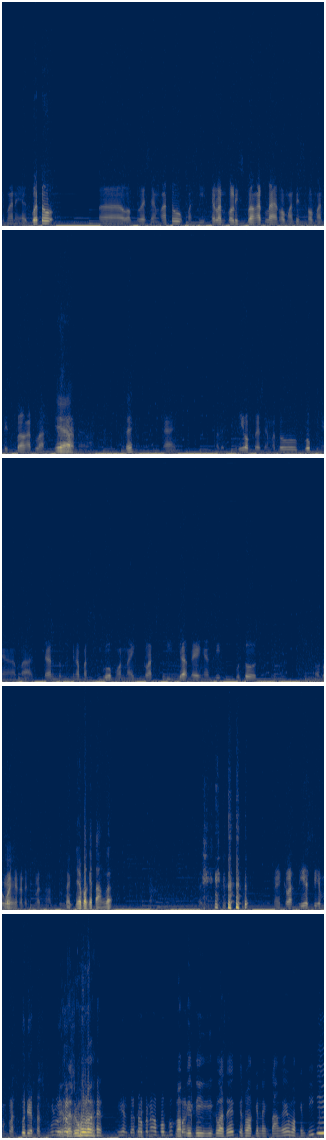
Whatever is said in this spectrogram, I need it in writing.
gimana ya gue tuh eh, waktu SMA tuh masih melankolis banget lah romantis romantis banget lah Iya. ke sana. Terus? nah pada jadi waktu SMA tuh gue punya pacar terus kira pas gue mau naik kelas 3 kayaknya sih putus gue Oke. pacaran dari kelas 1 naiknya pakai tangga naik kelas iya sih emang kelas gue di atas mulu biasa semula kan iya gak tau kenapa gue makin tinggi kelasnya semakin naik tangganya makin tinggi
